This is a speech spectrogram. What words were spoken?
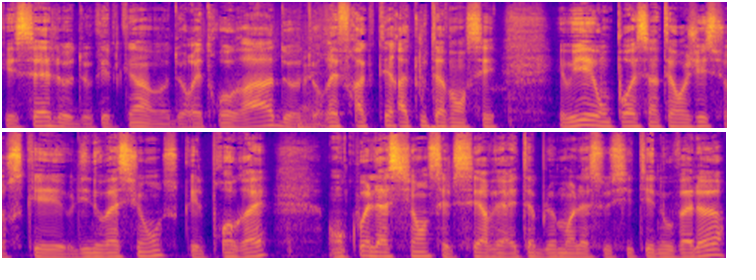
qui est celle de quelqu'un euh, de rétrograde, de réfractaire à toute avancée. Et vous voyez, on pourrait s'interroger sur ce qu'est l'innovation, ce qu'est le progrès, en quoi la science elle sert véritablement à la société et nos valeurs.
